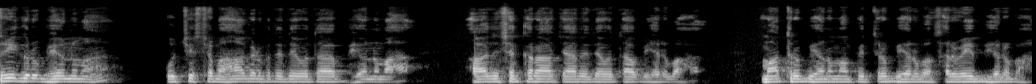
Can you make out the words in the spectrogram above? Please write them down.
శ్రీ గురుభ్యో నమ ఉచ్చిష్ట మహాగణపతి దేవతాభ్యో నమ ఆదిశంకరాచార్య దేవతాభ్యో నమ మాతృభ్యో నమ పితృభ్యో నమ సర్వేభ్యో నమ.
